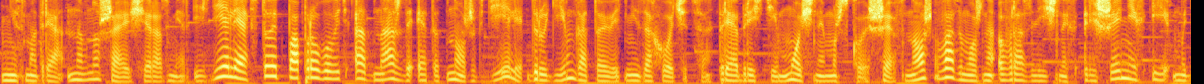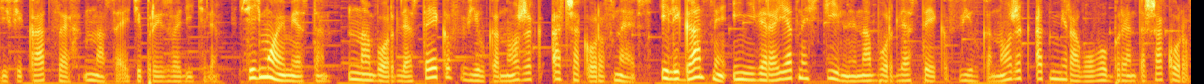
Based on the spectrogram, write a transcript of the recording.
Несмотря на внушающий размер изделия, стоит попробовать однажды этот нож в деле, другим готовить не захочется. Приобрести мощный мужской шеф-нож возможно в различных решениях и модификациях на сайте производителя. Седьмое место. Набор для стейков вилка-ножик от Шакуров Knives. Элегантный и невероятно стильный набор для стейков вилка-ножик от мирового бренда Шакуров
